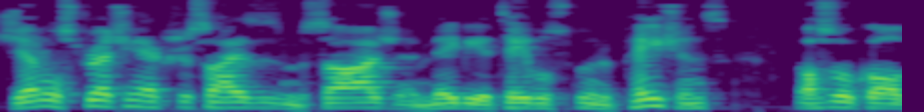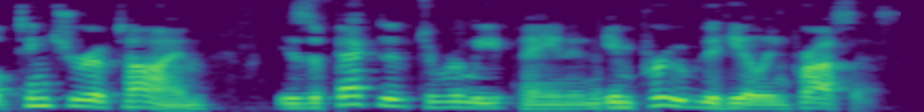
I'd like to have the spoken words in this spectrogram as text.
gentle stretching exercises, massage, and maybe a tablespoon of patience, also called tincture of time, is effective to relieve pain and improve the healing process.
